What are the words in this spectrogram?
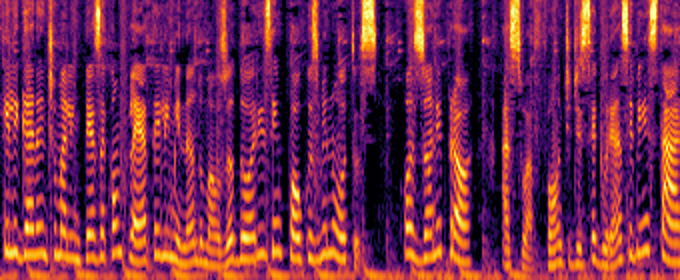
ele garante uma limpeza completa eliminando maus odores em poucos minutos. Ozone Pro, a sua fonte de segurança e bem-estar.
